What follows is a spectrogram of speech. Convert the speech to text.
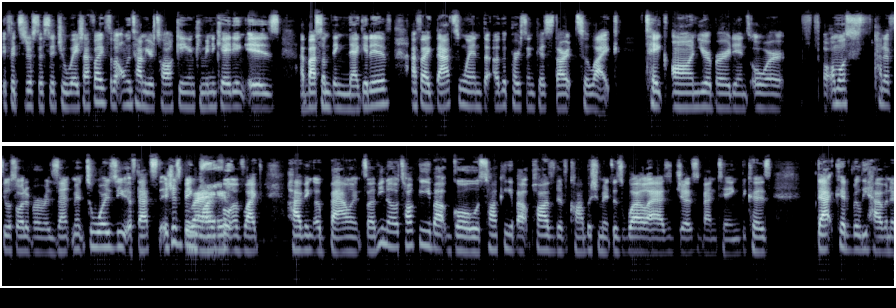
if it's just a situation, I feel like for the only time you're talking and communicating is about something negative, I feel like that's when the other person could start to like take on your burdens or almost kind of feel sort of a resentment towards you if that's it's just being right. mindful of like having a balance of you know talking about goals talking about positive accomplishments as well as just venting because that could really have an,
